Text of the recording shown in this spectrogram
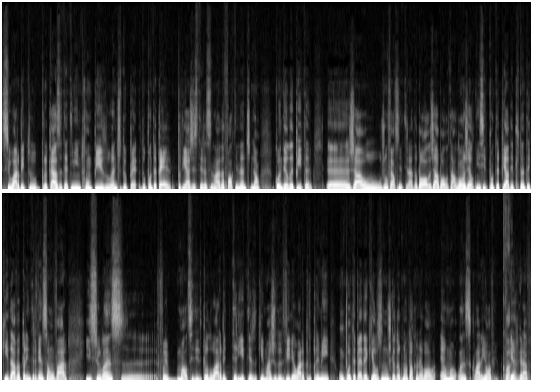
se o árbitro por acaso até tinha interrompido antes do, pé, do pontapé, podia às vezes ter assinalado a falta ainda antes, não. Quando ele apita, uh, já o João Félix tinha tirado a bola, já a bola está longe, ele tinha sido pontapeado e portanto aqui dava para intervenção VAR e se o lance foi mal decidido pelo árbitro, teria que ter aqui uma ajuda de vídeo ao árbitro, para mim um pontapé daqueles num jogador que não toca na bola é um lance claro e óbvio, claro. erro grave.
